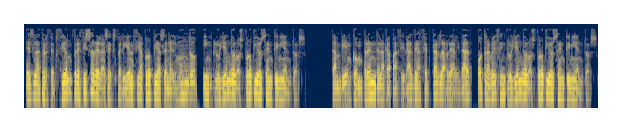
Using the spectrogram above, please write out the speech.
Es la percepción precisa de las experiencias propias en el mundo, incluyendo los propios sentimientos. También comprende la capacidad de aceptar la realidad, otra vez incluyendo los propios sentimientos.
